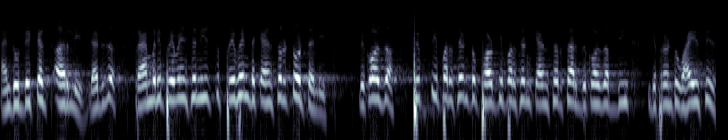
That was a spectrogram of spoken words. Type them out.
and to detect early. That is, a primary prevention is to prevent the cancer totally because 50% to 40% cancers are because of the different vices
